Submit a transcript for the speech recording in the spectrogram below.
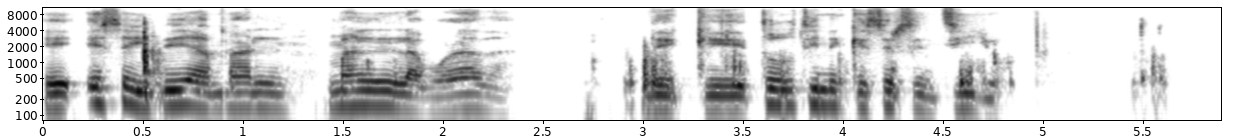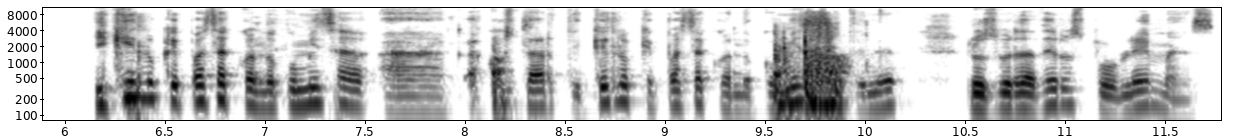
eh, esa idea mal, mal elaborada de que todo tiene que ser sencillo. ¿Y qué es lo que pasa cuando comienza a acostarte? ¿Qué es lo que pasa cuando comienzas a tener los verdaderos problemas?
